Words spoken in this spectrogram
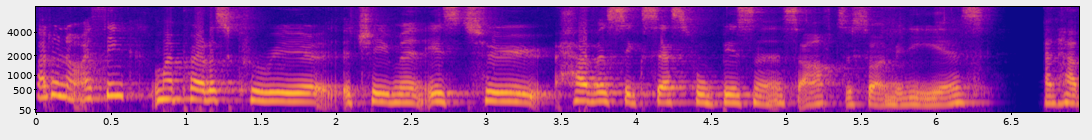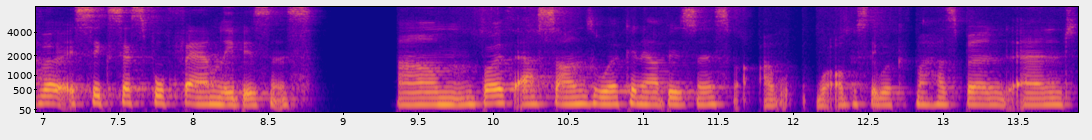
I don't know. I think my proudest career achievement is to have a successful business after so many years and have a, a successful family business. Um, both our sons work in our business. I well, obviously work with my husband, and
